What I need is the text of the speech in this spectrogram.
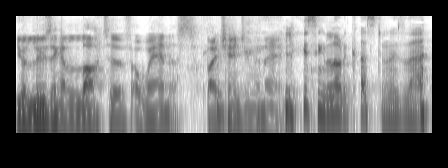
you're losing a lot of awareness by changing the name. Losing a lot of customers there.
